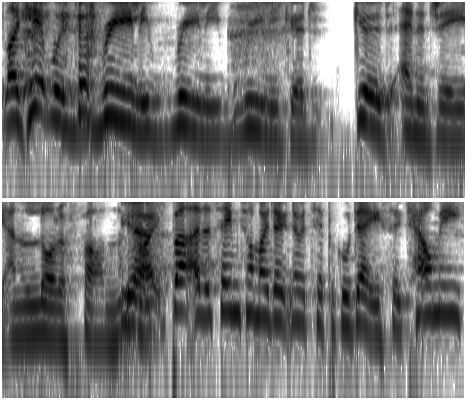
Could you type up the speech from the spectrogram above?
Like it was really, really, really good, good energy and a lot of fun. Yeah. Right. But at the same time, I don't know a typical day. So tell me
